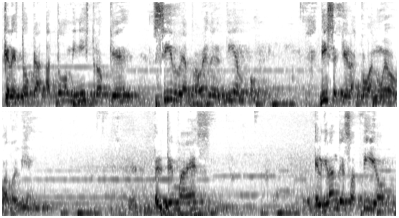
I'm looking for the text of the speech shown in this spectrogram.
que les toca a todo ministro que sirve a través del tiempo. Dice que la escoba nueva barre bien. El tema es el gran desafío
